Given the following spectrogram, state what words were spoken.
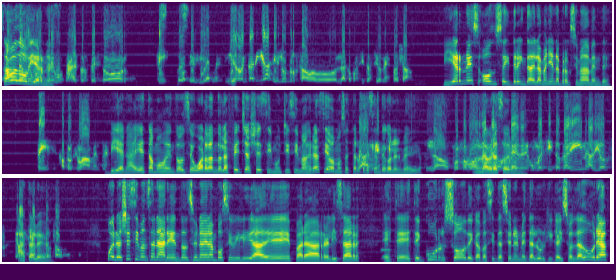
sábado o viernes. preguntas al profesor, sí, el viernes. Y arrancaría el otro sábado la capacitación esta ya. Viernes 11 y 30 de la mañana aproximadamente. Sí, aproximadamente. Bien, ahí estamos entonces guardando la fecha. Jessy, muchísimas gracias. Vamos a estar presente con el medio. No, por favor. Un abrazo grande. Un besito, Caín. Adiós. Hasta luego. Bueno, Jessy Manzanares, entonces una gran posibilidad eh, para realizar este, este curso de capacitación en metalúrgica y soldadura.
